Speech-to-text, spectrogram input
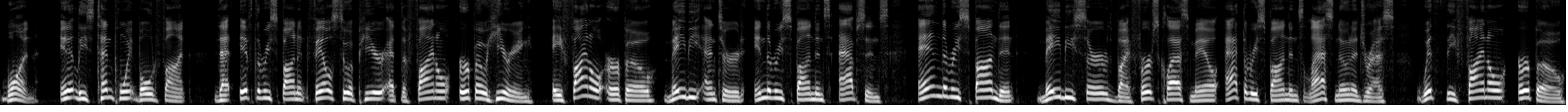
1. In at least 10 point bold font that if the respondent fails to appear at the final ERPO hearing, A final ERPO may be entered in the respondent's absence, and the respondent may be served by first class mail at the respondent's last known address with the final ERPO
